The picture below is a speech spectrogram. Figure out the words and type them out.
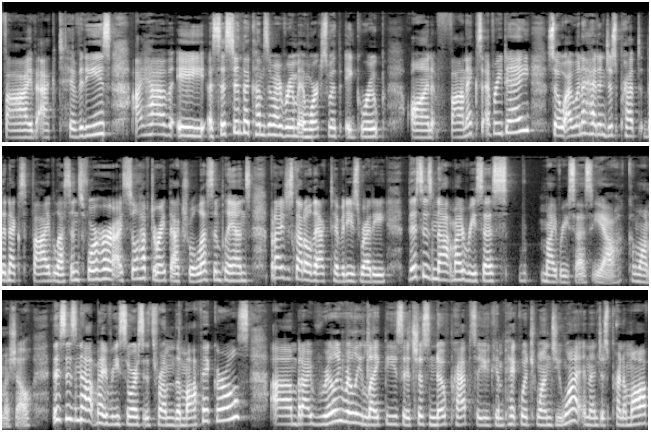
five activities. I have a assistant that comes in my room and works with a group on phonics every day. So I went ahead and just prepped the next five lessons for her. I still have to write the actual lesson plans, but I just got all the activities ready. This is not my recess, my recess, yeah, come on, Michelle. This is not my resource. It's from the Moffatt Girls, um, but I really, really like these. It's just no prep, so you can pick which ones you want and then just print them off.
